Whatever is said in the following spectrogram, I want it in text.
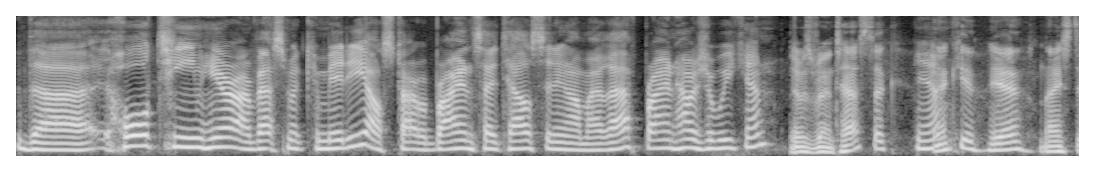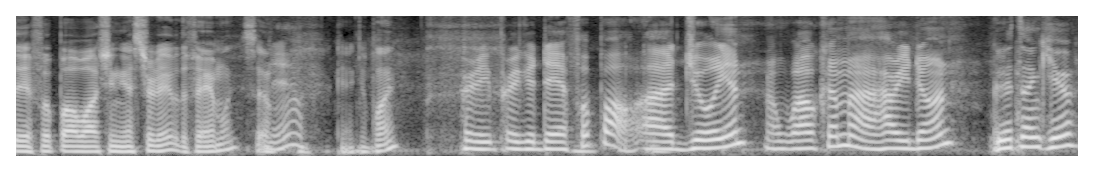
the whole team here, our investment committee. I'll start with Brian Szytel sitting on my left. Brian, how was your weekend? It was fantastic. Yeah. Thank you. Yeah. Nice day of football watching yesterday with the family. So yeah. can't complain. Pretty pretty good day of football. Uh, Julien, uh, welcome. Uh, how are you doing? Good, thank you.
